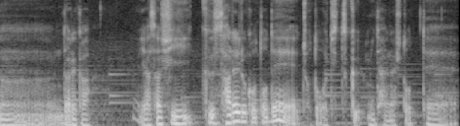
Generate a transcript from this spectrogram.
うん誰か優しくされることでちょっと落ち着くみたいな人って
